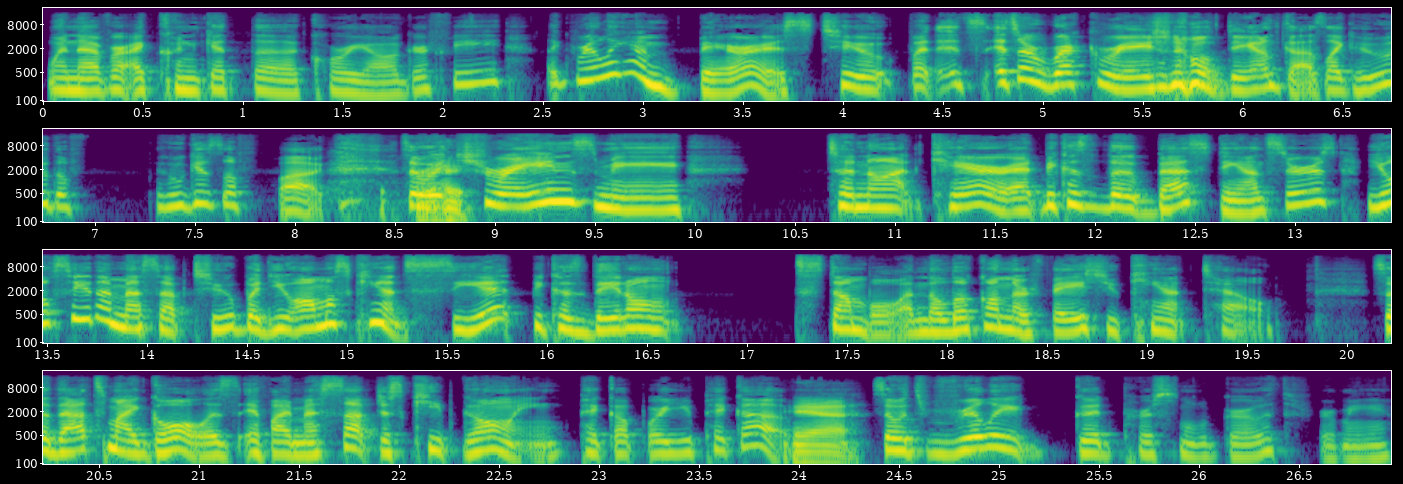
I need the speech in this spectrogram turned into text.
whenever I couldn't get the choreography, like really embarrassed too. But it's it's a recreational dance class. Like who the who gives a fuck? So right. it trains me to not care at because the best dancers, you'll see them mess up too, but you almost can't see it because they don't stumble and the look on their face, you can't tell. So that's my goal is if I mess up, just keep going, pick up where you pick up. Yeah. So it's really good personal growth for me.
